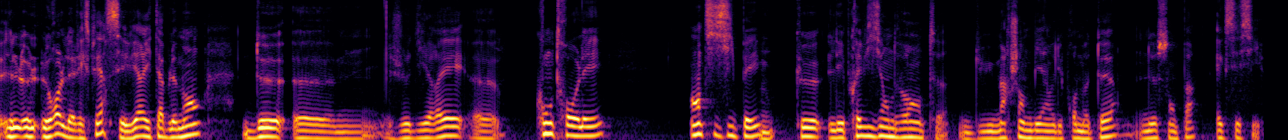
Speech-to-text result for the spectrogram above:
le, rôle de l'expert, c'est véritablement de, euh, je dirais, euh, contrôler, anticiper mm. que les prévisions de vente du marchand de biens ou du promoteur ne sont pas excessives.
